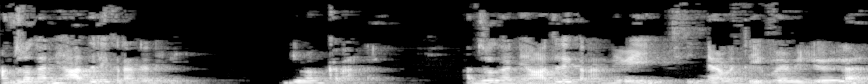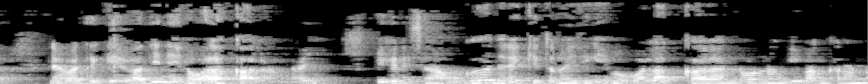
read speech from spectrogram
අඳුරගන්නේ ආදරය කරන්න නෙවෙයි. ජීවම් කරන්න. අඳුරගන්නේ ආදරය කරන්න නෙවෙයි. නැවත ඉවෙවිල වෙලා නැවත ගෙවදින එක වළක්වාලන්නයි. ඒක නිසා උගව දෙනෙක් හිතනවා ඉතින් එහෙම වළක්වාලන්න ඕන නම් ගිවම් කරන්න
